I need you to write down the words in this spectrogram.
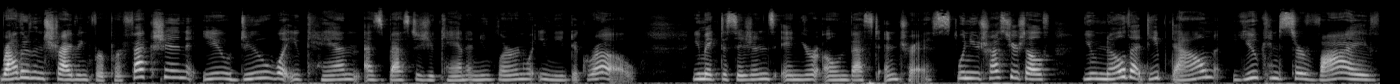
Rather than striving for perfection, you do what you can as best as you can and you learn what you need to grow. You make decisions in your own best interest. When you trust yourself, you know that deep down you can survive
